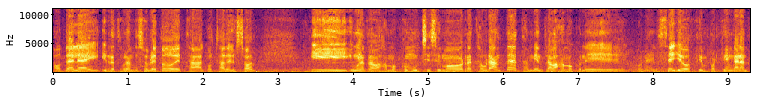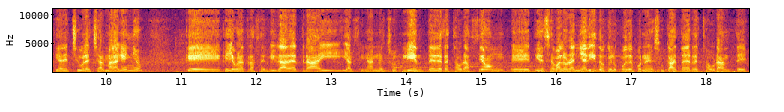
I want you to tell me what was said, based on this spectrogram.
hoteles y, restaurantes sobre todo de esta Costa del Sol. Y, bueno, trabajamos con muchísimos restaurantes, también trabajamos con el, sello 100% garantía de Chivo Lechal Malagueño, que, lleva una trazabilidad detrás y, al final nuestro cliente de restauración eh, tiene ese valor añadido que lo puede poner en su carta de restaurante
